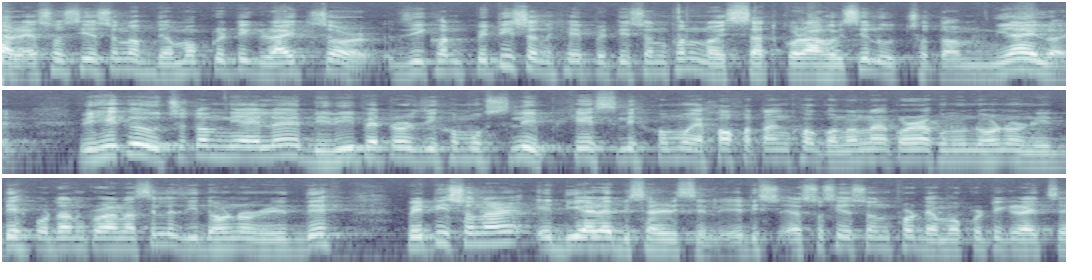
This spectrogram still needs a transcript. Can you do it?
R association of democratic ৰাইটছৰ যিখন পেটিশ্যন সেই পেটিশ্যনখন নস্যাত কৰা হৈছিল উচ্চতম ন্যায়ালয়ত। বিশেষকৈ উচ্চতম ন্যায়ালয়ে ভি ভি পেটৰ যিসমূহ শ্লিপ সেই শ্লিপসমূহ এশ শতাংশ গণনা কৰাৰ কোনো ধৰণৰ নিৰ্দেশ প্ৰদান কৰা নাছিলে যি ধৰণৰ নিৰ্দেশ পেটিশ্যনাৰ এ ডি আৰে বিচাৰিছিল এছ'চিয়েশ্যন ফৰ ডেম'ক্ৰেটিক ৰাইটছে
